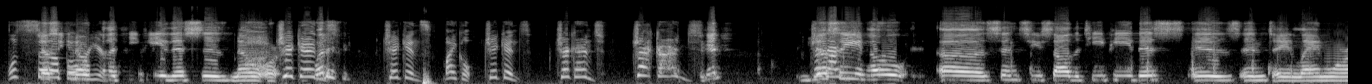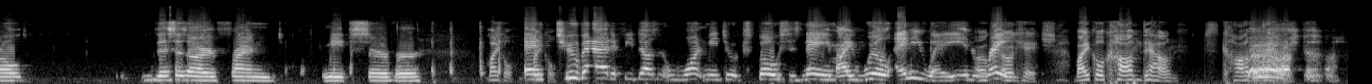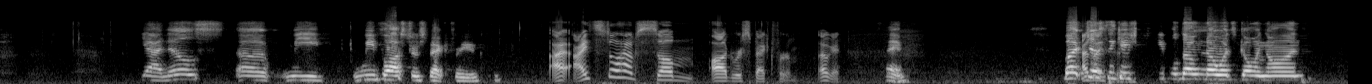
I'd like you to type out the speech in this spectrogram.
let's set Just up over know, here. TP, this is no... Or chickens! Chickens! Michael, chickens! Chickens! Chickens! Chicken? Just so you know, uh, since you saw the TP, this isn't a LAN world. This is our friend meet server. Michael. And Michael. too bad if he doesn't want me to expose his name, I will anyway in okay, rage. Okay, Michael, calm down. Just calm down. yeah, Nils, uh, we we've lost respect for you. I I still have some odd respect for him. Okay. Same. But As just I in said. case people don't know what's going on,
